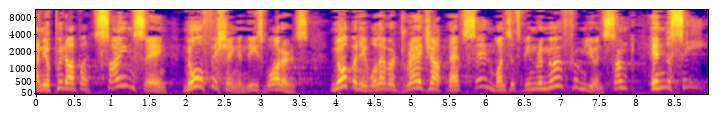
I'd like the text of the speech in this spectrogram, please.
And he'll put up a sign saying, no fishing in these waters. Nobody will ever dredge up that sin once it's been removed from you and sunk in the sea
